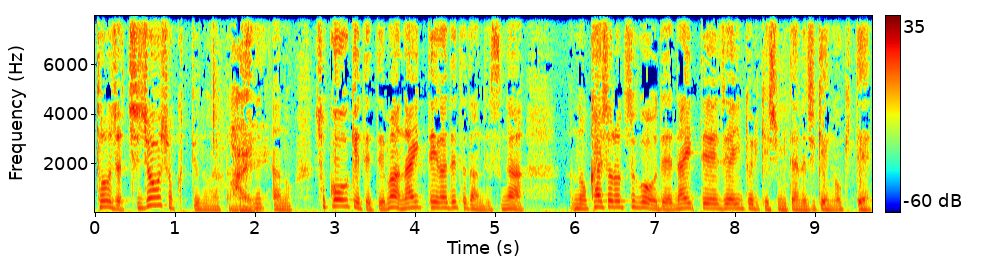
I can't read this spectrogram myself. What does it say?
当時は地上職っていうのがあったんですね、はい、あのそこを受けててまあ内定が出てたんですがあの会社の都合で内定全員取り消しみたいな事件が起きて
